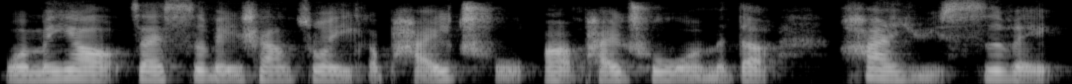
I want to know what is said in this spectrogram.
我们要在思维上做一个排除啊，排除我们的汉语思维。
